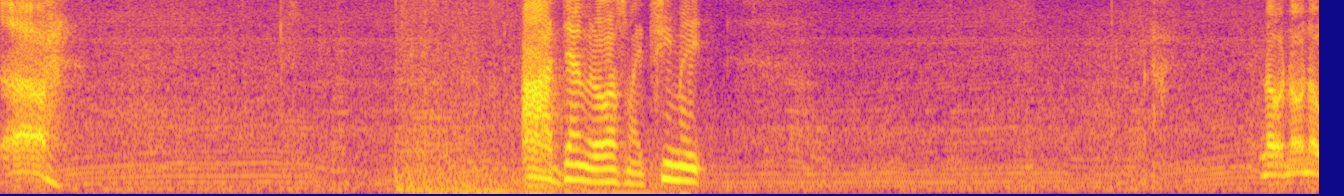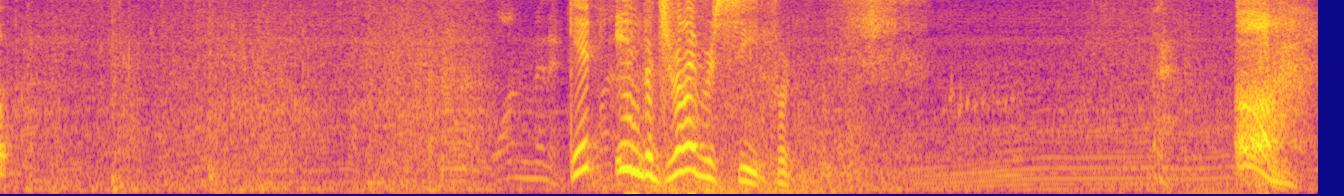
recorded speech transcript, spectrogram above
Ugh. Ah, damn it, I lost my teammate. No, no, no. Get in the driver's seat for. Oh.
